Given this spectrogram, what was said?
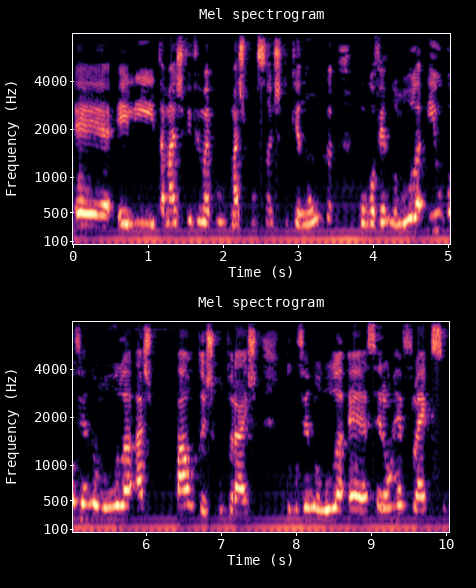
é, ele está mais vivo e mais pulsante do que nunca com o governo Lula, e o governo Lula, as pautas culturais do governo Lula é, serão reflexo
